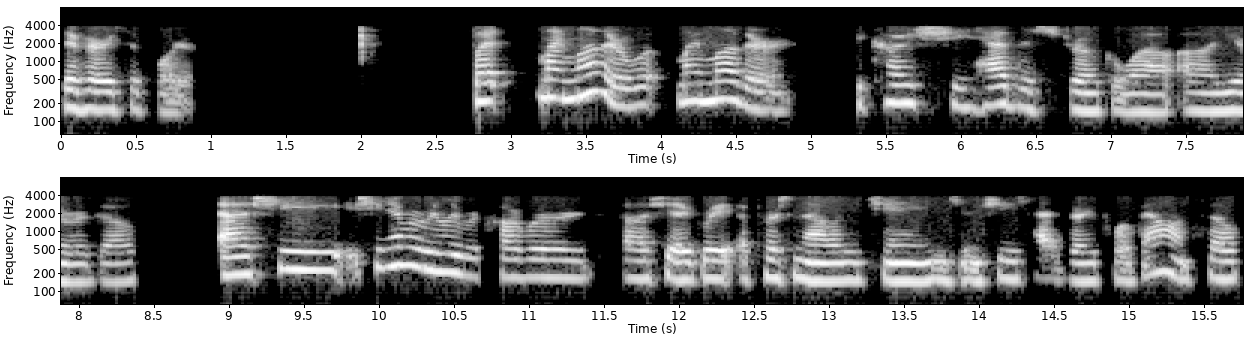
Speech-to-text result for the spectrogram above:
they're very supportive. But my mother, my mother, because she had this stroke a while a year ago, uh, she she never really recovered. Uh, she had a great a personality change, and she's had very poor balance. So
